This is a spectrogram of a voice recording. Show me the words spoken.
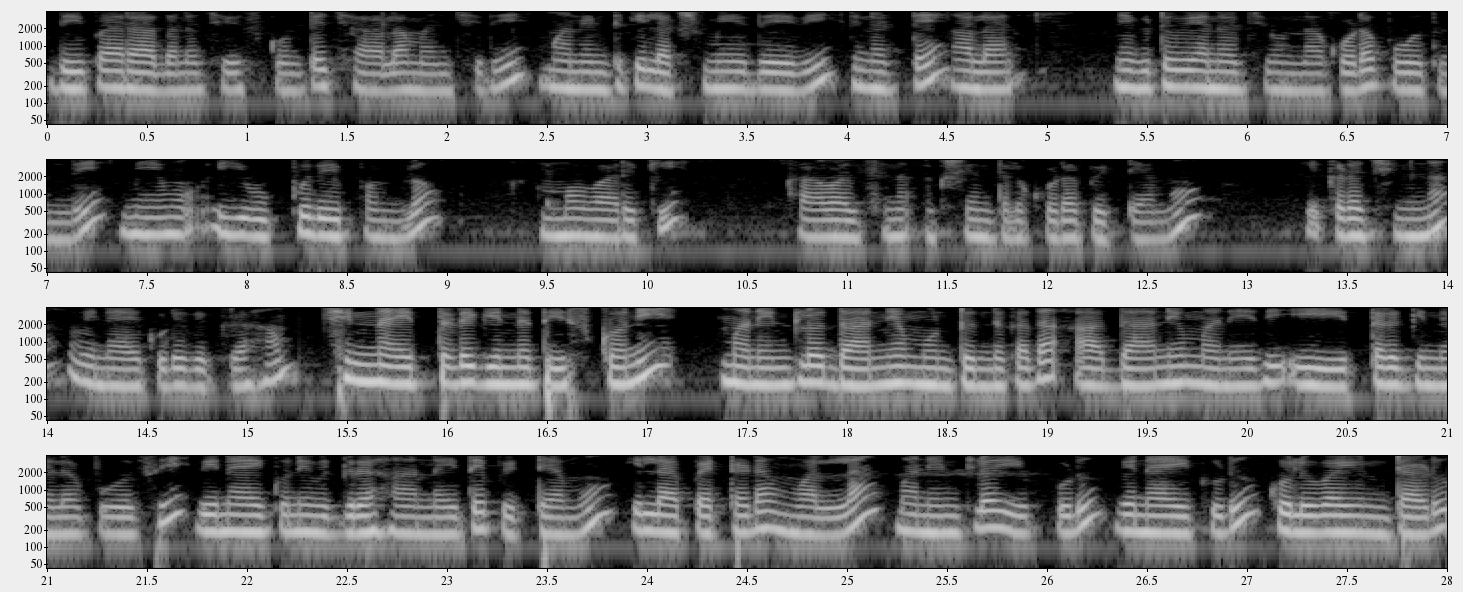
దీపారాధన చేసుకుంటే చాలా మంచిది. మన ఇంటికి లక్ష్మీదేవి తినట్టే అలా నెగిటివ్ ఎనర్జీ ఉన్నా కూడా పోతుంది. మేము ఈ ఉప్పు దీపంలో అమ్మవారికి కావాల్సిన అక్షింతలు కూడా పెట్టాము. ఇక్కడ చిన్న వినాయకుడి విగ్రహం చిన్న ఇత్తడి గిన్నె తీసుకొని మన ఇంట్లో ధాన్యం ఉంటుంది కదా ఆ ధాన్యం అనేది ఈ ఇత్తడి గిన్నెలో పోసి వినాయకుని విగ్రహాన్ని అయితే పెట్టాము. ఇలా పెట్టడం వల్ల మన ఇంట్లో ఎప్పుడు వినాయకుడు కొలువై ఉంటాడు.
